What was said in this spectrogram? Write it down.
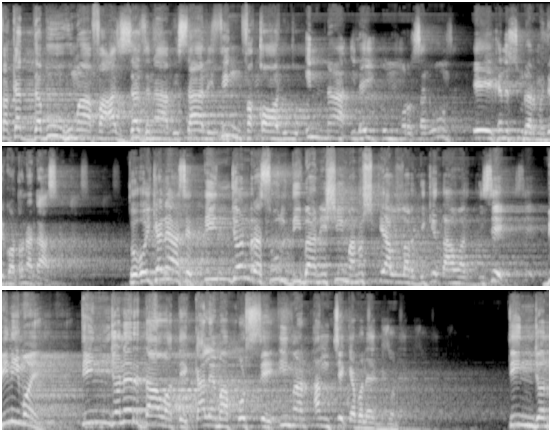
ফাকাদ্দাবুহুমা ফাআজ্জাজনা বিসালিসিন ফাকালু ইন্না ইলাইকুম মুরসালুন। এখানে সূরার মধ্যে ঘটনাটা আছে। তো ওইখানে আছে, তিনজন রাসূল দিবানিশি মানুষকে আল্লাহর দিকে দাওয়াত দিছে। বিনিময়ে তিনজনের দাওয়াতে কালেমা পড়ছে ইমান আনছে কেবল একজন। তিনজন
